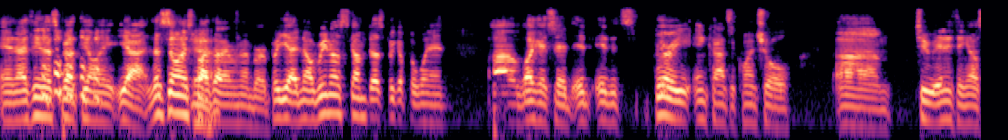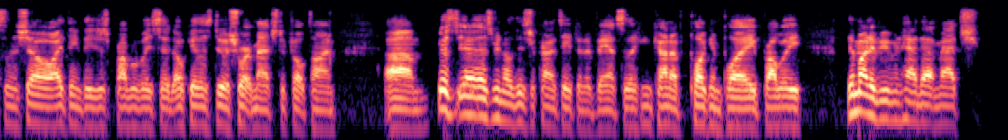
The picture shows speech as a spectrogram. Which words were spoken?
And I think that's about the only, yeah, that's the only spot Yeah. that I remember. But yeah, no, Reno Scum does pick up the win. Uh, like I said, it, it, it's very inconsequential um, to anything else in the show. I think they just probably said, okay, let's do a short match to fill time. Um, because yeah, as we know, these are kind of taped in advance, so they can kind of plug and play. Probably, they might have even had that match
